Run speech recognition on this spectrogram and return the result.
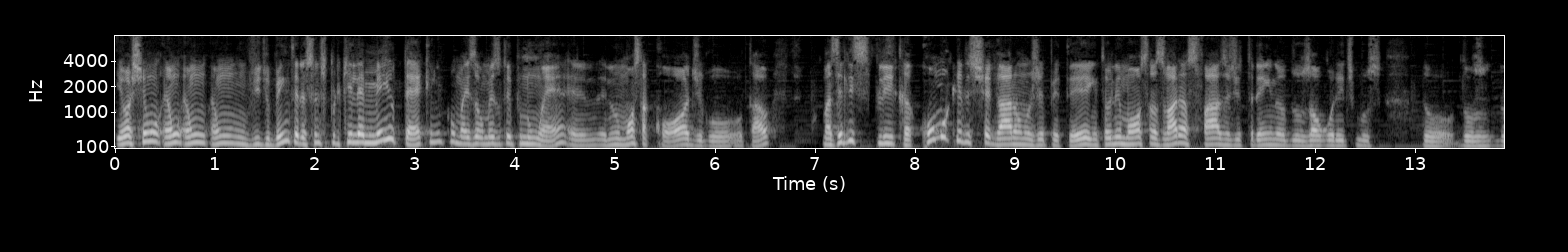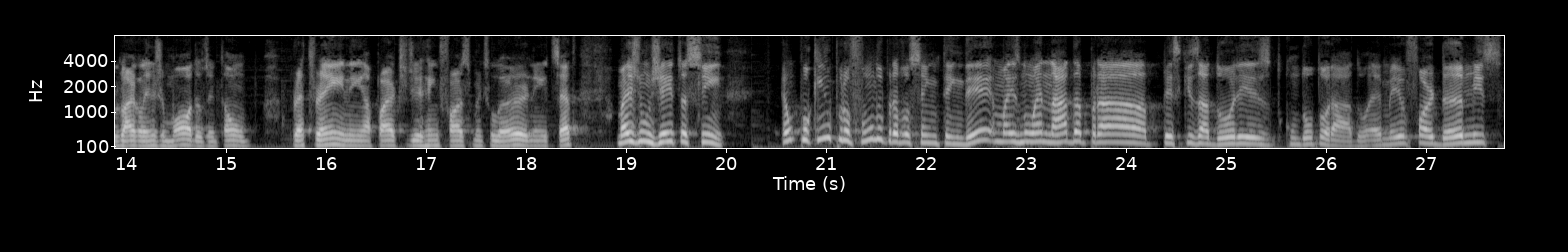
eu achei um, é, um, é, um, é um vídeo bem interessante porque ele é meio técnico, mas ao mesmo tempo não é. Ele, não mostra código ou tal. Mas ele explica como que eles chegaram no GPT. Então ele mostra as várias fases de treino dos algoritmos do, dos Large Language Models. Então, pré-training, a parte de reinforcement learning, etc. Mas de um jeito assim é um pouquinho profundo para você entender, mas não é nada para pesquisadores com doutorado. É meio for dummies,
